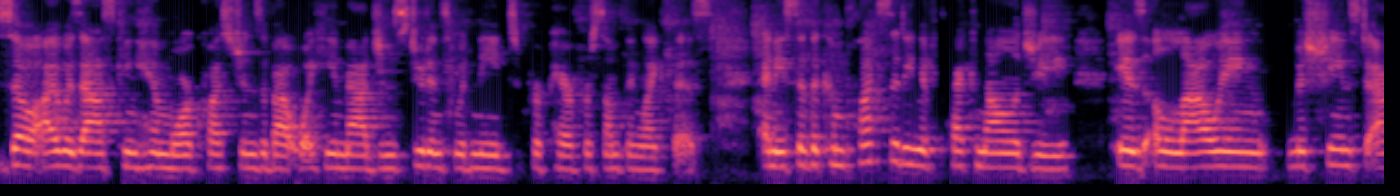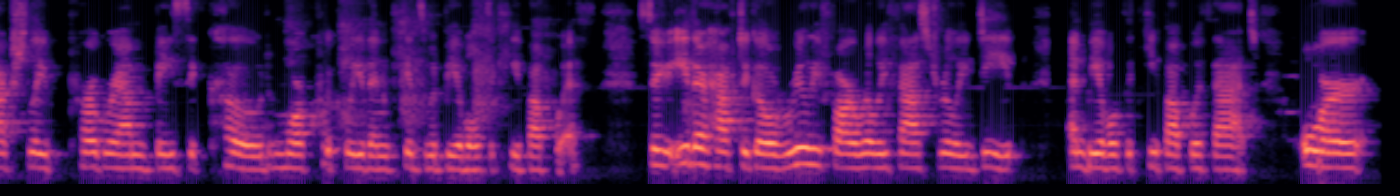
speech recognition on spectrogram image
So I was asking him more questions about what he imagined students would need to prepare for something like this. And he said the complexity of technology is allowing machines to actually program basic code more quickly than kids would be able to keep up with. So you either have to go really far, really fast, really deep and be able to keep up with that, or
